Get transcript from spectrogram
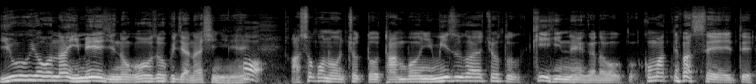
いうようなイメージの豪族じゃなしにね、はあ、あそこのちょっと田んぼに水がちょっときいひんねんけど困ってますせって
